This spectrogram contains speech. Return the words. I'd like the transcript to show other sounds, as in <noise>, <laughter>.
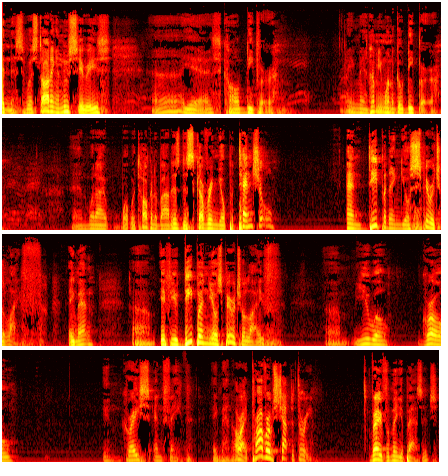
goodness. We're starting a new series. Uh, yeah, it's called Deeper. Amen. How many want to go deeper? And what I what we're talking about is discovering your potential and deepening your spiritual life. Amen. Um, if you deepen your spiritual life, um, you will grow grace and faith. Amen. All right. Proverbs chapter 3. Very familiar passage.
